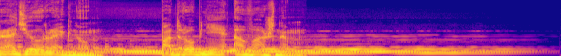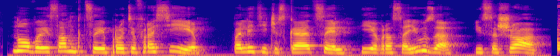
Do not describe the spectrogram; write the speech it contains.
Радио Регнум. Подробнее о важном. Новые санкции против России. Политическая цель Евросоюза и США.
